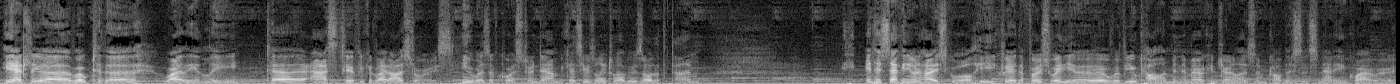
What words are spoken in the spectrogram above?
he actually uh, wrote to the Reilly and Lee to ask if he could write Oz stories. He was, of course, turned down because he was only 12 years old at the time. In his second year in high school, he created the first radio review column in American journalism called the Cincinnati Enquirer.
